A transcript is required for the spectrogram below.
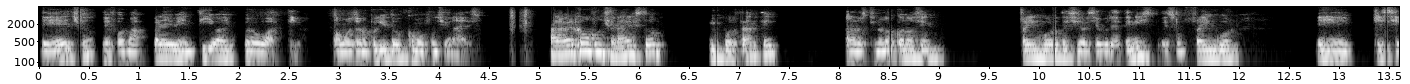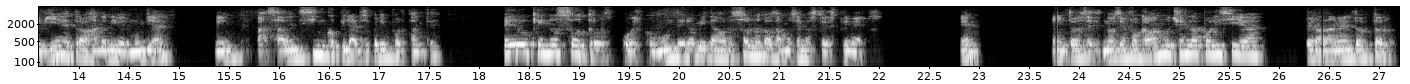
De hecho, de forma preventiva y proactiva. Vamos a ver un poquito cómo funciona eso. Para ver cómo funciona esto, importante, para los que no lo conocen, Framework de Ciberseguridad de NIST es un framework eh, que se viene trabajando a nivel mundial, basado en cinco pilares súper importantes, pero que nosotros, o el común denominador, solo nos basamos en los tres primeros. ¿bien? Entonces, nos enfocamos mucho en la policía, pero no en el doctor.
